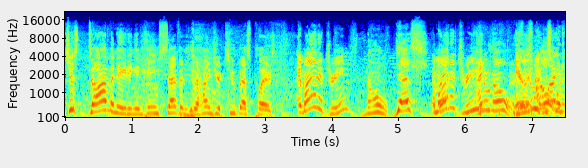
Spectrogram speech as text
just dominating in Game Seven behind your two best players. Am I in a dream? No. Yes. Am I in a dream? I don't know. Eric, I just life? want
